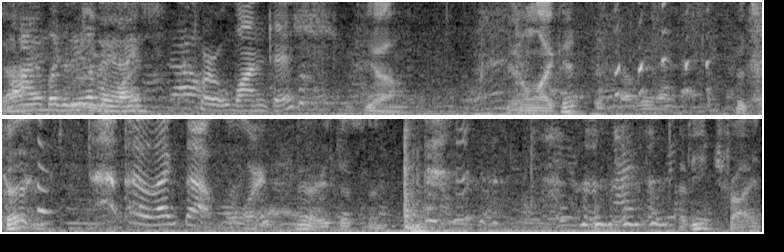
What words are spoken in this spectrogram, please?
Rồi, hai mươi triệu riêng Really đây good này. price. For one dish. Yeah. You don't like it? It's good. I like that more. Here, eat this then. Have you tried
